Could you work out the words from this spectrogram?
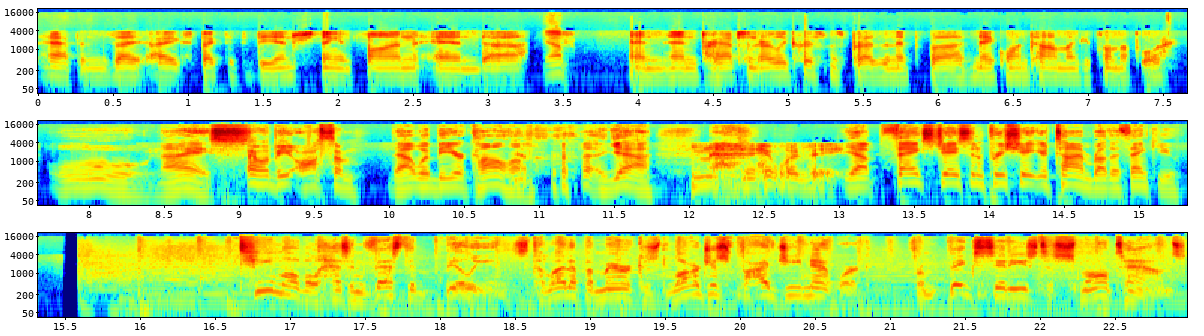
happens, I, I expect it to be interesting and fun, and uh, Yep. and and perhaps an early Christmas present if uh, Nae'Qwan Tomlin gets on the floor. Ooh, nice. that would be awesome. That would be your column. yeah. it would be. Yep. Thanks, Jason. Appreciate your time, brother. Thank you. T-Mobile has invested billions to light up America's largest 5G network from big cities to small towns,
